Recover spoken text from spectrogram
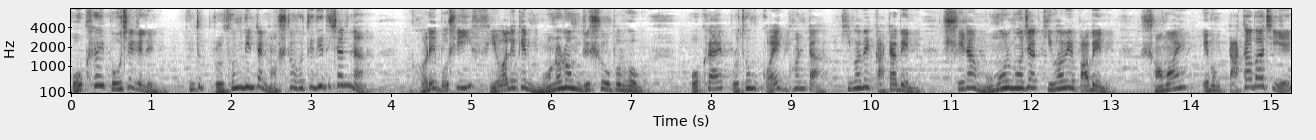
পোখরায় পৌঁছে গেলেন, কিন্তু প্রথম দিনটা নষ্ট হতে দিতে চান না। ঘরে বসেই ফিওয়ালেকের মনোরম দৃশ্য উপভোগ। পোখরায় প্রথম কয়েক ঘণ্টা কীভাবে কাটাবেন, সেরা মোমোর মজা কীভাবে পাবেন, সময় এবং টাকা বাঁচিয়ে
